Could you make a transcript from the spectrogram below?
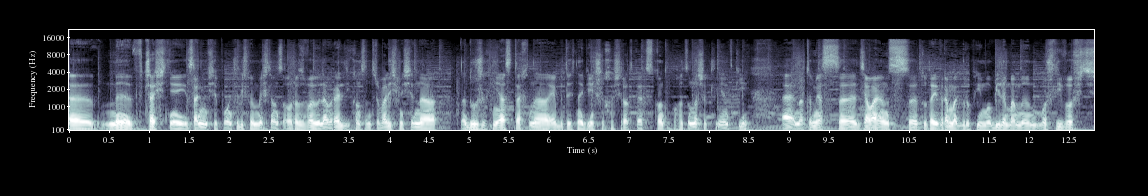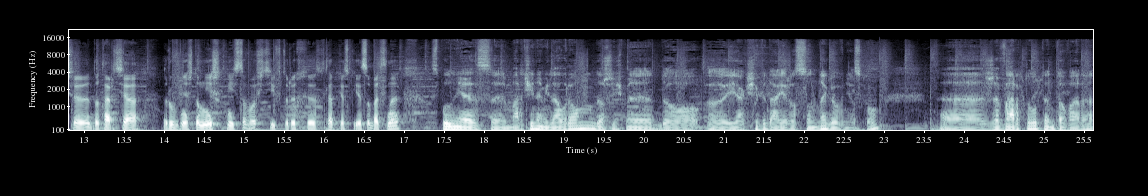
E, my wcześniej, zanim się połączyliśmy, myśląc o rozwoju Laureli, koncentrowaliśmy się na, na dużych miastach, na jakby tych największych ośrodkach, skąd pochodzą nasze klientki. E, natomiast e, działając tutaj w ramach grupy Immobile, mamy możliwość dotarcia również do mniejszych miejscowości, w których sklep kioski jest obecny. Wspólnie z Marcinem i Laurą doszliśmy do, jak się wydaje, rozsądnego wniosku, że warto ten towar e,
